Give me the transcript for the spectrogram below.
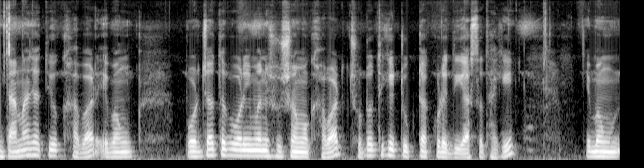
দানা জাতীয় খাবার এবং পর্যাপ্ত পরিমাণে সুষম খাবার ছোট থেকে টুকটাক করে দিয়ে আসতে থাকি এবং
